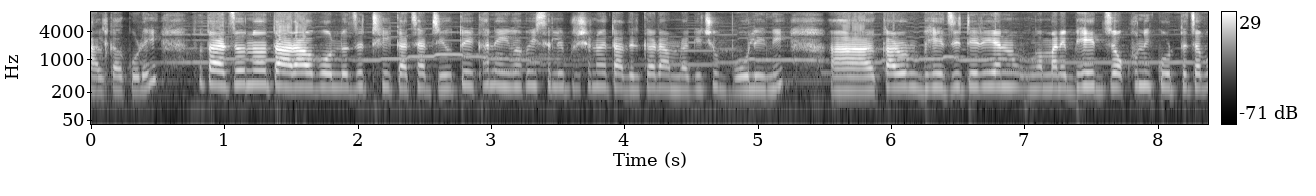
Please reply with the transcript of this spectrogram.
হালকা করেই। তো তার জন্য তারাও বলল যে ঠিক আছে, আর যেহেতু এখানে এইভাবেই সেলিব্রেশন হয়, তাদেরকে আর আমরা কিছু বলিনি। কারণ ভেজিটেরিয়ান মানে ভেজ যখনই করতে যাব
